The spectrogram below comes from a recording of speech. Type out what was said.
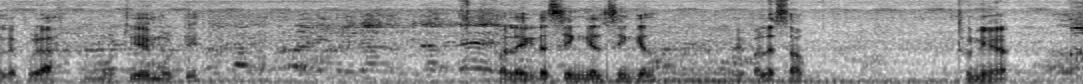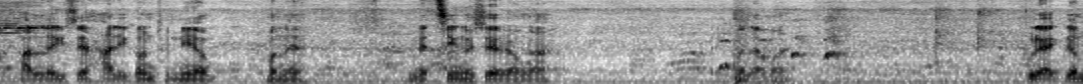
এইফালে পূৰা মূৰ্তিয়ে মূৰ্তি। এইফালে এইকেইটা ছিংগেল ছিংগেল এইফালে চাওক ধুনীয়া। ভাল লাগিছে শাড়ীখন ধুনীয়া মানে মেচিং হৈছে ৰঙা। এইফালে আমাৰ পূৰা একদম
